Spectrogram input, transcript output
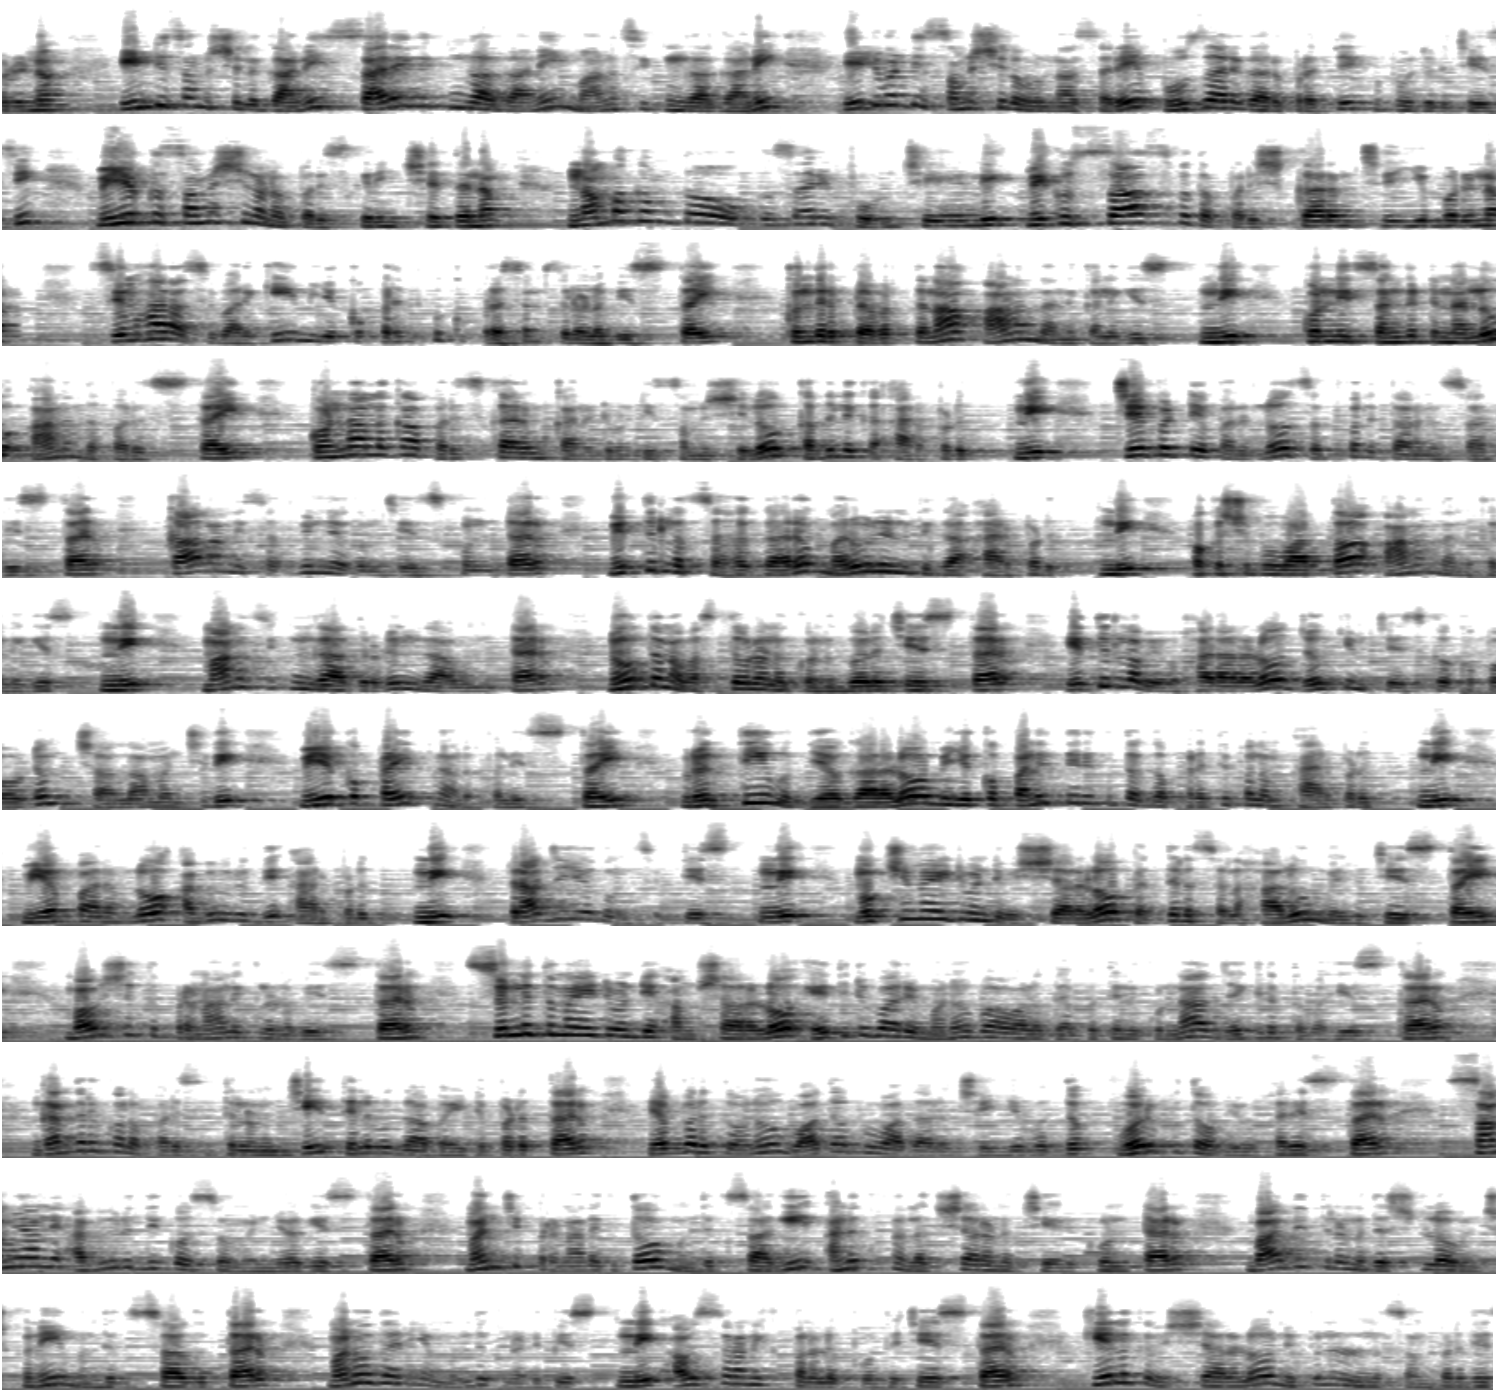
చేయబడిన ఇంటి సమస్యలు కానీ శారీరకంగా కానీ మానసికంగా కానీ ఎటువంటి సమస్యలు ఉన్నా సరే పూజారి గారు ప్రత్యేక పూజలు చేసి మీ యొక్క సమస్యలను పరిష్కరించేద్దన నమ్మకంతో ఒక్కసారి ఫోన్ చేయండి. మీకు శాశ్వత పరిష్కారం చేయబడిన సింహరాశి వారికి మీ యొక్క ప్రతిభకు ప్రశంసలు లభిస్తాయి. కొందరి ప్రవర్తన ఆనందాన్ని కలిగిస్తుంది. కొన్ని సంఘటనలు ఆనందపరుస్తాయి. కొన్నాళ్ళుగా పరిష్కారం కానటువంటి సమస్యలో కదలిక ఏర్పడుతుంది. చేపట్టే పనిలో సత్ఫలితాలను సాధిస్తారు. కాలాన్ని సద్వినియోగం చేసుకుంటారు. మిత్రుల సహకారం మరువలేనిదిగా ఏర్పడుతుంది. ఒక శుభవార్త ఆనందాన్ని కలిగిస్తుంది. మానసికంగా దృఢంగా ఉంటారు. నూతన వస్తువులను కొనుగోలు చేస్తారు. ఇతరుల వ్యవహారాలలో జోక్యం చేసుకోకపోవటం చాలా మంచిది. మీ యొక్క ప్రయత్నాలు ఫలిస్తాయి. వృత్తి ఉద్యోగాలలో మీ యొక్క పనితీరుకు తగ్గ ప్రతిఫలం ఏర్పడుతుంది. వ్యాపారంలో అభివృద్ధి ఏర్పడుతుంది. రాజయోగం సిద్ధిస్తుంది. ముఖ్యమైనటువంటి విషయాలలో పెద్దల సలహాలు మేలు చేస్తాయి. భవిష్యత్తు ప్రణాళికలను వేస్తారు. సున్నితమైనటువంటి అంశాలలో ఎదుటివారి మనోభావాలు దెబ్బతినకుండా జాగ్రత్త వహిస్తారు. గందరగోళ పరిస్థితుల నుంచి తెలివిగా బయటపడతారు. ఎవరితోనూ వాదోపవాదాలు చేయవద్దు. ఓర్పుతో వ్యవహరిస్తారు. సమయాన్ని అభివృద్ధి కోసం వినియోగిస్తారు. మంచి ప్రణాళికతో ముందుకు సాగి అనుకున్న లక్ష్యాలను చేరుకుంటారు. బాధ్యతలను దృష్టిలో ఉంచుకుని ముందుకు సాగుతారు. మనోధైర్యం ముందుకు నడిపిస్తుంది. అవసరానికి పనులు పూర్తి చేస్తారు. కీలక విషయాలలో నిపుణులను సంప్రదిస్తారు.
